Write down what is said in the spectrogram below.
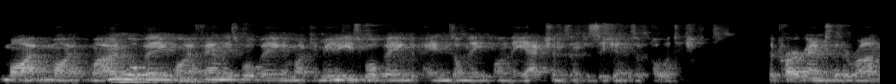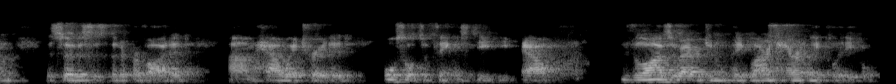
my my my own well-being, my family's well-being, and my community's well-being depends on the on the actions and decisions of politicians, the programs that are run, the services that are provided, um, how we're treated, all sorts of things. Our the lives of Aboriginal people are inherently political,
